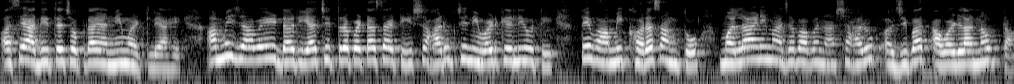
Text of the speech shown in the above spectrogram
असे आदित्य चोप्रा यांनी म्हटले आहे. आम्ही ज्यावेळी डर या चित्रपटासाठी शाहरुखची निवड केली होती तेव्हा मी खरं सांगतो मला आणि माझ्या बाबांना शाहरुख अजिबात आवडला नव्हता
